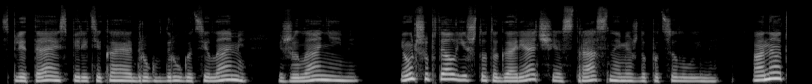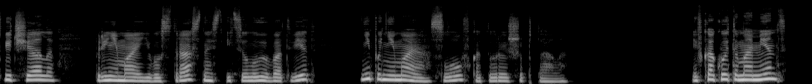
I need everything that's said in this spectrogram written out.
сплетаясь, перетекая друг в друга телами и желаниями, и он шептал ей что-то горячее, страстное между поцелуями. Она отвечала, принимая его страстность и целуя в ответ — не понимая слов, которые шептала. И в какой-то момент,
